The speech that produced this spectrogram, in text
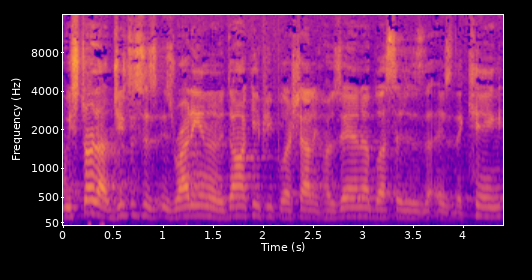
we start out, Jesus is, is, riding in on a donkey. People are shouting, Hosanna, blessed is the, is the king.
